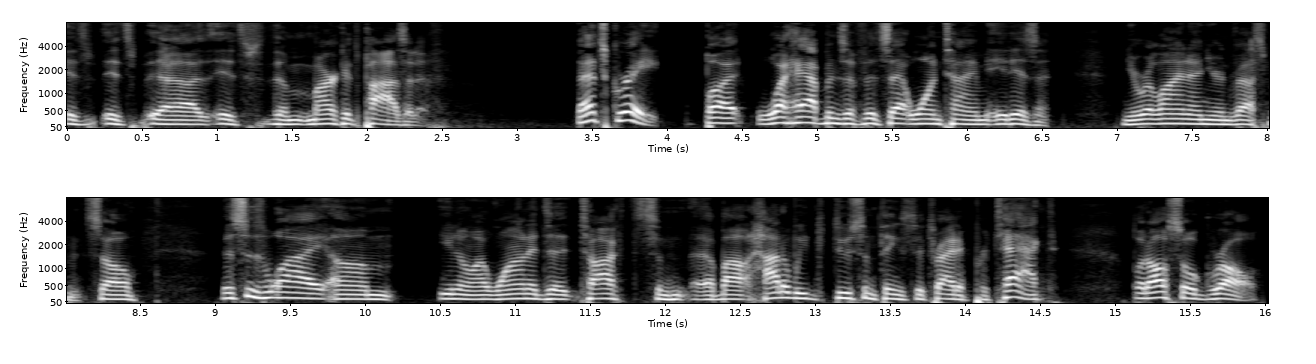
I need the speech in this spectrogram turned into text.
it's, it's, uh, it's the market's positive. That's great. But what happens if it's that one time it isn't? You're relying on your investment. So this is why um, you know I wanted to talk some about how do we do some things to try to protect, but also grow.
